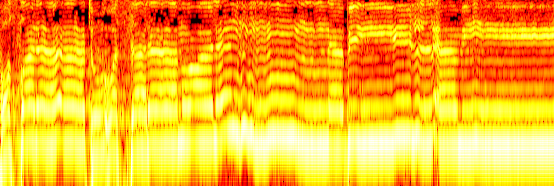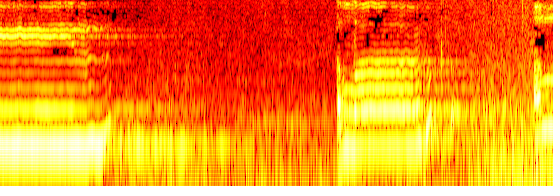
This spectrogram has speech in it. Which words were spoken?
والصلاة والسلام على النبي اللہ اللہ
